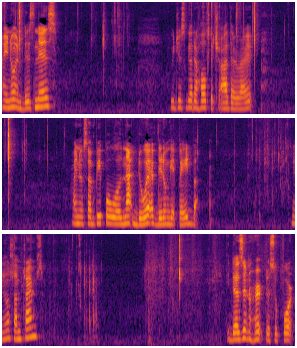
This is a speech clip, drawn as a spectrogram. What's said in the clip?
I know in business, we just gotta help each other, right? I know some people will not do it if they don't get paid, but you know, sometimes it doesn't hurt to support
